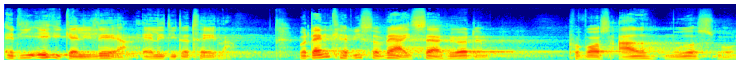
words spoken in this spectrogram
at I ikke galilæer, alle de, der taler. Hvordan kan vi så hver især høre dem på vores eget modersmål?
